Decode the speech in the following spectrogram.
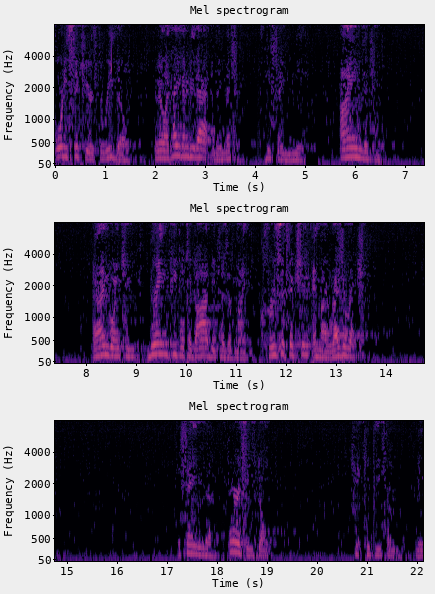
46 years to rebuild. And they're like, how are you going to do that? And they miss it. He's saying, me. I'm the temple. And I'm going to bring people to God because of my crucifixion and my resurrection. He's saying the Pharisees don't can't keep you from me.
